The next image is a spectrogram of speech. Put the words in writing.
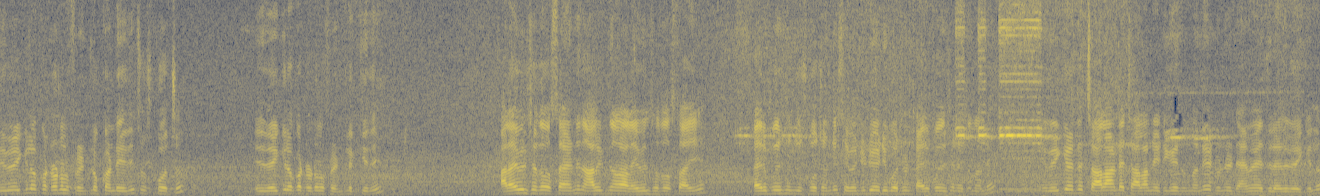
ఈ వెహికల్ ఒక టోటల్ ఫ్రంట్ లుక్ అండి ఇది చూసుకోవచ్చు. ఇది వెహికల్ ఒక టోటల్ ఫ్రంట్ లుక్ ఇది. అలైవిల్స్ అయితే వస్తాయండి నాలుగు నాలుగు అలైవిల్స్ అయితే వస్తాయి. టైర్ పొజిషన్ చూసుకోవచ్చండి seventy to eighty percent tyre position అవుతుందండి ఈ వెహికల్ అయితే చాలా అంటే చాలా నీట్గా అవుతుందండి ఎటువంటి డ్యామేజ్ లేదు వెహికల్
